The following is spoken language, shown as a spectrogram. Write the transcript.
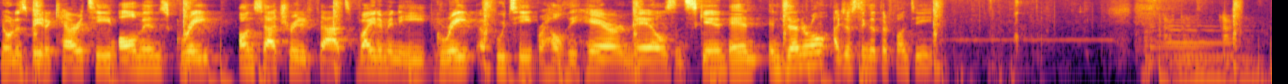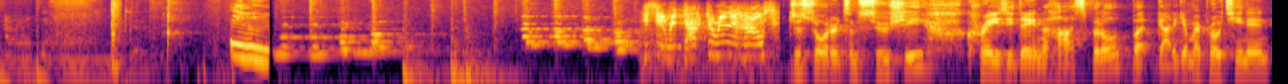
known as beta carotene. Almonds, great unsaturated fats, vitamin E, great uh, food to eat for healthy hair, nails, and skin. And in general, I just think that they're fun to eat. Is Just ordered some sushi. Crazy day in the hospital, but gotta get my protein in,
